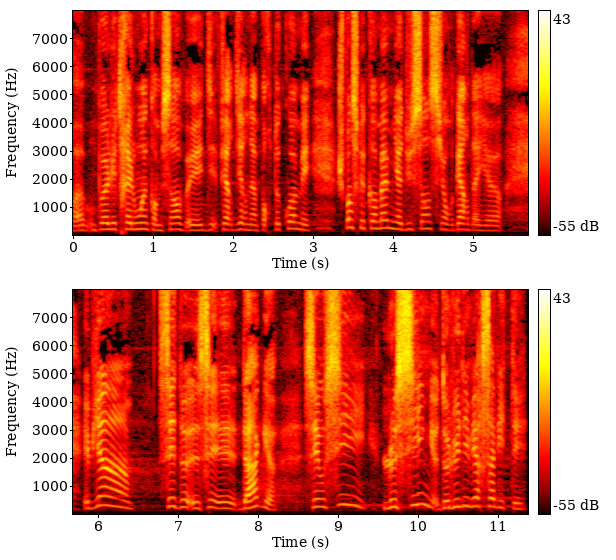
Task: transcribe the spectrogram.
on peut aller très loin comme ça et faire dire n'importe quoi, mais je pense que quand même il y a du sens si on regarde ailleurs. Eh bien, c'est DAG, c'est aussi le signe de l'universalité.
